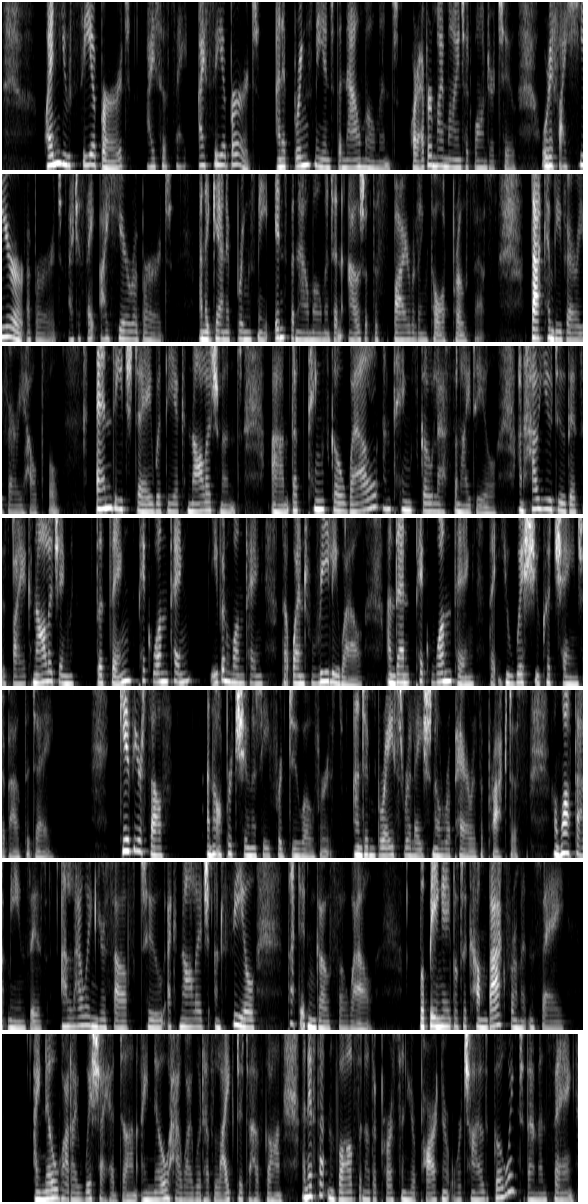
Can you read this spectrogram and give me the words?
When you see a bird, I just say, I see a bird. And it brings me into the now moment, wherever my mind had wandered to. Or if I hear a bird, I just say, I hear a bird. And again, it brings me into the now moment and out of the spiraling thought process. That can be very, very helpful. End each day with the acknowledgement um, that things go well and things go less than ideal. And how you do this is by acknowledging the thing, pick one thing, even one thing that went really well, and then pick one thing that you wish you could change about the day. Give yourself an opportunity for do overs and embrace relational repair as a practice. And what that means is allowing yourself to acknowledge and feel that didn't go so well, but being able to come back from it and say, I know what I wish I had done. I know how I would have liked it to have gone. And if that involves another person, your partner or child, going to them and saying,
